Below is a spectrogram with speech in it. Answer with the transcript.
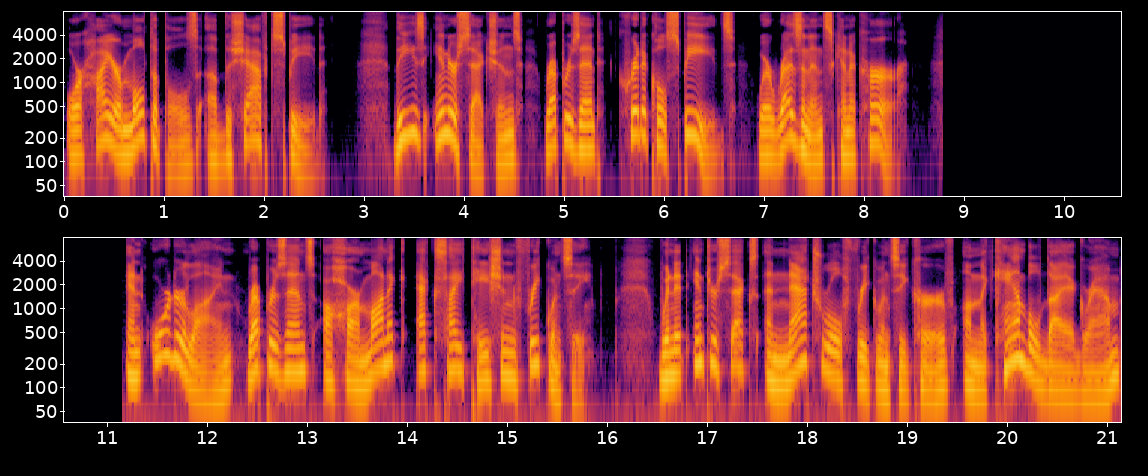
or higher multiples of the shaft speed. These intersections represent critical speeds where resonance can occur. An order line represents a harmonic excitation frequency. When it intersects a natural frequency curve on the Campbell diagram,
